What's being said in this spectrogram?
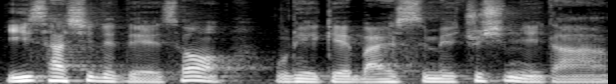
이 사실에 대해서 우리에게 말씀해 주십니다.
